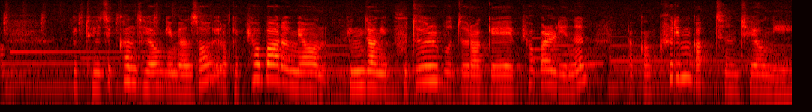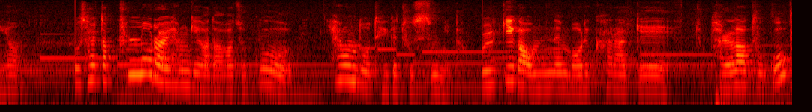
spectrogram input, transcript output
되직한 제형이면서 이렇게 펴바르면 굉장히 부들부들하게 펴발리는 약간 크림 같은 제형이에요. 그리고 살짝 플로럴 향기가 나가지고 향도 되게 좋습니다. 물기가 없는 머리카락에 좀 발라두고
